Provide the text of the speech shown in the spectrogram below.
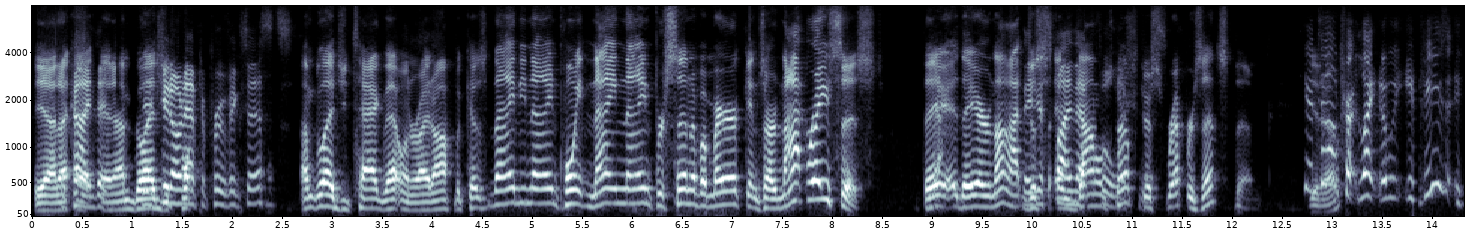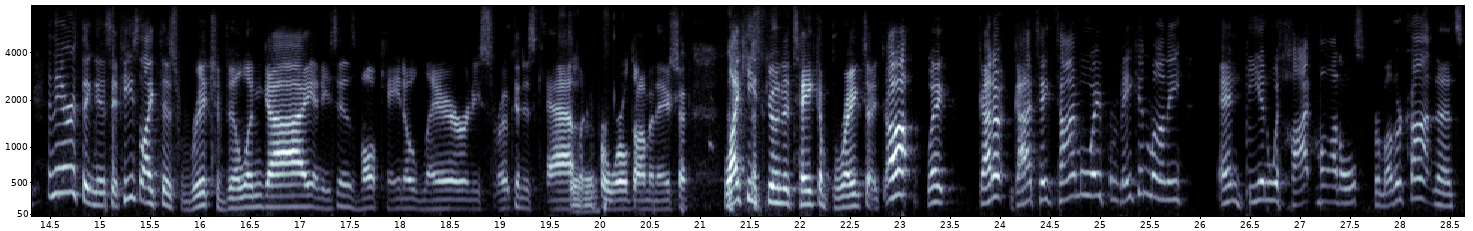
Yeah, and, the kind I, that, and I'm glad you, you don't have to prove exists. I'm glad you tagged that one right off because 99.99% of Americans are not racist. They yeah. they are not they just, just and Donald Trump just represents them. Yeah, Donald Trump, like if he's and the other thing is if he's like this rich villain guy and he's in his volcano lair and he's stroking his cat uh, looking for world domination, like he's going to take a break to oh wait Gotta gotta take time away from making money and being with hot models from other continents.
